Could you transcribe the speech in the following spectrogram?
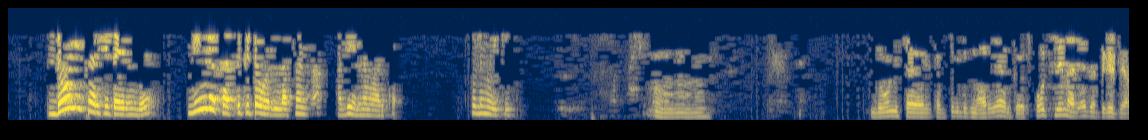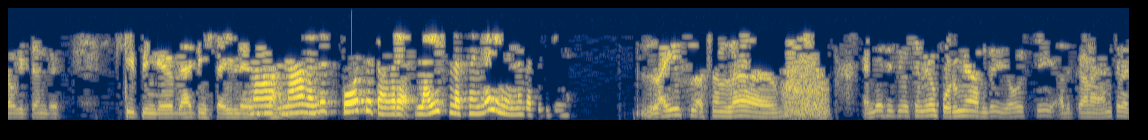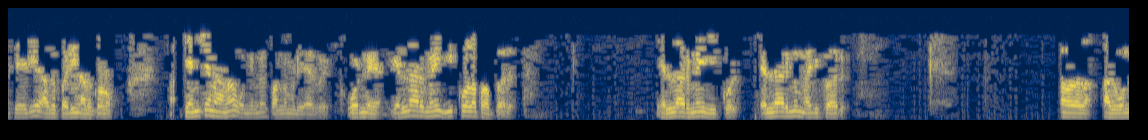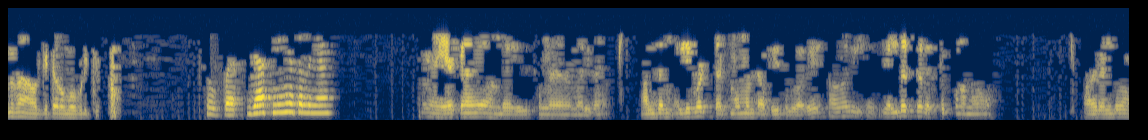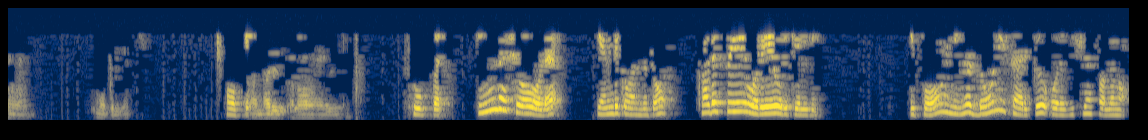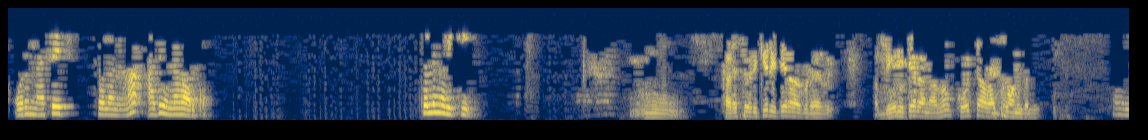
தோனி சார் கிட்ட இருந்து நீங்க கத்துக்கிட்ட ஒரு லெசன் அது என்னவா இருக்கும்? சொல்லுங்க விக்கி. தோனி சார் கத்துக்கிட்டு நிறைய இருக்கு. ஸ்போர்ட்ஸ்லயே நிறைய கத்துக்கிட்டு அவர்கிட்ட இருந்து. கீப்பிங் பேட்டிங் ஸ்டைலு நான் நான் வந்து ஸ்போர்ட்ஸ் தவிர லைஃப் லெசன்ல நீங்க என்ன கத்துக்கிட்டீங்க? லைஃப் லெசன்ல எந்த சுச்சுவேஷன்லயும் பொறுமையா இருந்து யோசிச்சு அதுக்கான ஆன்சரை தேடி அதுபடி நடக்கணும். டென்ஷன் ஆனா ஒண்ணுமே பண்ண முடியாது. ஒண்ணு எல்லாருமே ஈக்குவலா பாப்பாரு எல்லாருமே ஈக்குவல் எல்லாருமே மதிப்பாரு. அவ்வளவுதான். அது ஒண்ணுதான் அவர்கிட்ட ரொம்ப பிடிக்கும். சூப்பர். ஜாஸ் நீங்க சொல்லுங்க. நான் ஏற்கனவே அந்த இது சொன்ன மாதிரிதான். அந்த லிவர்ட் தட் மூமெண்ட் அப்படி சொல்லுவாரு. அதாவது எல்டர்ஸ்ட ரெஸ்பெக்ட் பண்ணணும். அது ரெண்டும் ரொம்ப பிடிக்கும். ஓகே அந்த மாதிரி இருக்கணும் அப்படின்ட்டு. சூப்பர் இந்த ஷோவோட எண்டுக்கு வந்துட்டோம். கடைசி ஒரே ஒரு கேள்வி. இப்போ நீங்க தோனி சாருக்கு ஒரு விஷயம் சொல்லணும். ஒரு மெசேஜ் சொல்லணும்னா அது என்னவா இருக்கும்? சொல்லுங்க விக்கி. கடைசி வரைக்கும் ரிட்டையர் ஆகக்கூடாது. அப்படியே ரிட்டையர் ஆனாலும் கோச்சா வாட்ச் வாங்கணும்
